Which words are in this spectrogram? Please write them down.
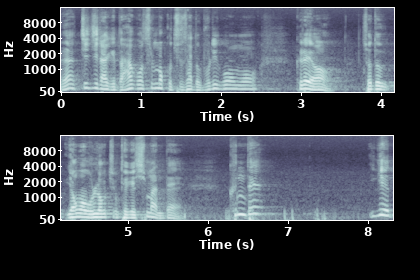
예? 찌질하기도 하고 술 먹고 주사도 부리고 뭐 그래요. 저도 영어 울렁증 되게 심한데 근데 이게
